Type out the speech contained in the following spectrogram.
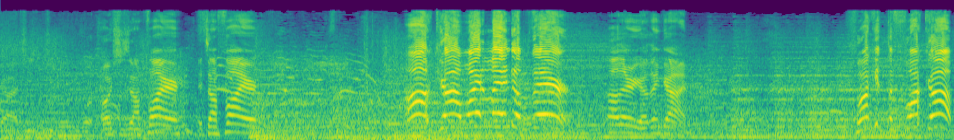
God, she's, oh, she's on fire. It's on fire. Oh, God, why'd it land up there? Oh, there you go, thank God. Fuck it the fuck up!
